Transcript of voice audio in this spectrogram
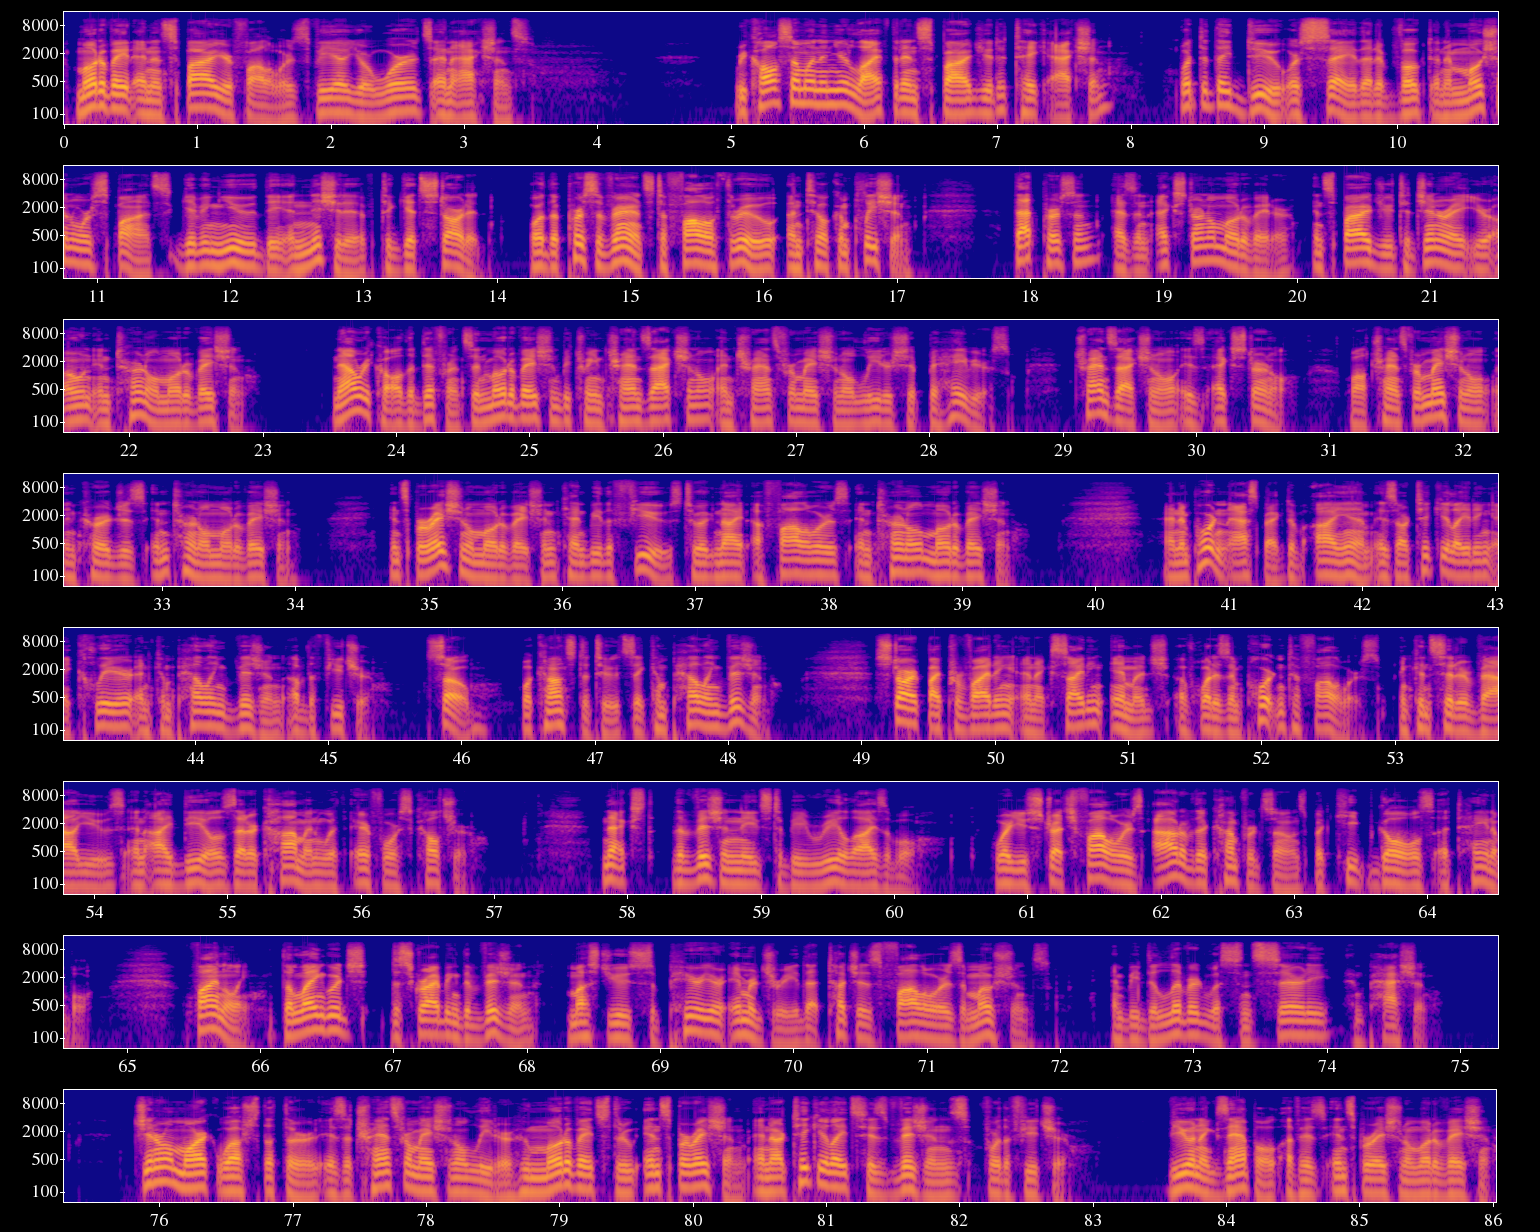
Motivate and inspire your followers via your words and actions. Recall someone in your life that inspired you to take action what did they do or say that evoked an emotional response, giving you the initiative to get started, or the perseverance to follow through until completion? That person, as an external motivator, inspired you to generate your own internal motivation. Now recall the difference in motivation between transactional and transformational leadership behaviors. Transactional is external, while transformational encourages internal motivation. Inspirational motivation can be the fuse to ignite a follower's internal motivation. An important aspect of IM is articulating a clear and compelling vision of the future. So, what constitutes a compelling vision? Start by providing an exciting image of what is important to followers and consider values and ideals that are common with Air Force culture. Next, the vision needs to be realizable where you stretch followers out of their comfort zones but keep goals attainable. Finally, the language describing the vision must use superior imagery that touches followers' emotions and be delivered with sincerity and passion. General Mark Welsh III is a transformational leader who motivates through inspiration and articulates his visions for the future. View an example of his inspirational motivation.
